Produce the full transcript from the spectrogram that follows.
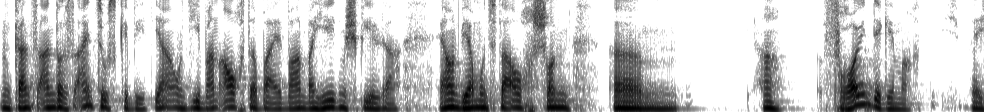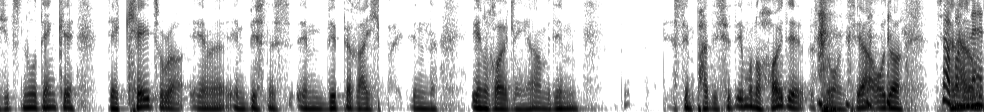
ein ganz anderes Einzugsgebiet, ja, und die waren auch dabei, waren bei jedem Spiel da, ja, und wir haben uns da auch schon ähm, ja, Freunde gemacht. Ich, wenn ich jetzt nur denke, der Caterer äh, im Business, im VIP-Bereich bei den in Reutling, ja, mit dem sympathisiert immer noch heute für uns, ja, oder Ahnung,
